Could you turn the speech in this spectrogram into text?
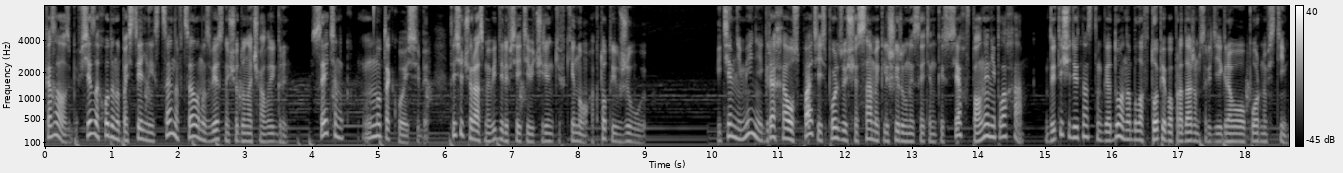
Казалось бы, все заходы на постельные сцены в целом известны еще до начала игры. Сеттинг, ну такое себе. Тысячу раз мы видели все эти вечеринки в кино, а кто-то и вживую. И тем не менее, игра House Party, использующая самый клишированный сеттинг из всех, вполне неплоха. В 2019 году она была в топе по продажам среди игрового порно в Steam.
